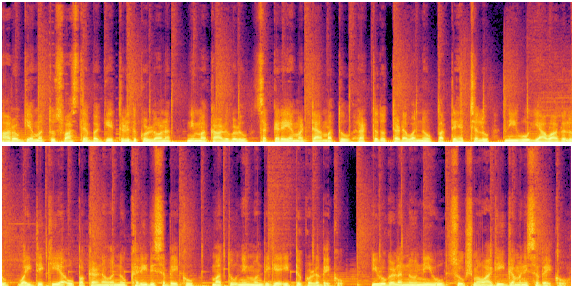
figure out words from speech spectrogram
ಆರೋಗ್ಯ ಮತ್ತು ಸ್ವಾಸ್ಥ್ಯ ಬಗ್ಗೆ ತಿಳಿದುಕೊಳ್ಳೋಣ. ನಿಮ್ಮ ಕಾಳುಗಳು ಸಕ್ಕರೆಯ ಮಟ್ಟ ಮತ್ತು ರಕ್ತದೊತ್ತಡವನ್ನು ಪತ್ತೆಹಚ್ಚಲು ನೀವು ಯಾವಾಗಲೂ ವೈದ್ಯಕೀಯ ಉಪಕರಣವನ್ನು ಖರೀದಿಸಬೇಕು ಮತ್ತು ನಿಮ್ಮೊಂದಿಗೆ ಇಟ್ಟುಕೊಳ್ಳಬೇಕು. ಇವುಗಳನ್ನು ನೀವು ಸೂಕ್ಷ್ಮವಾಗಿ ಗಮನಿಸಬೇಕು.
